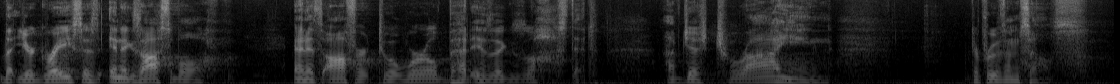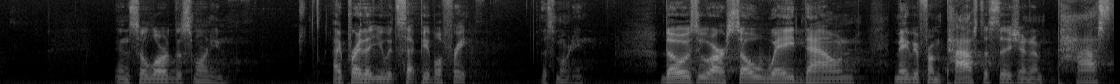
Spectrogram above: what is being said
that your grace is inexhaustible and it's offered to a world that is exhausted of just trying to prove themselves. And so, Lord, this morning, I pray that you would set people free this morning. Those who are so weighed down, maybe from past decision and past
